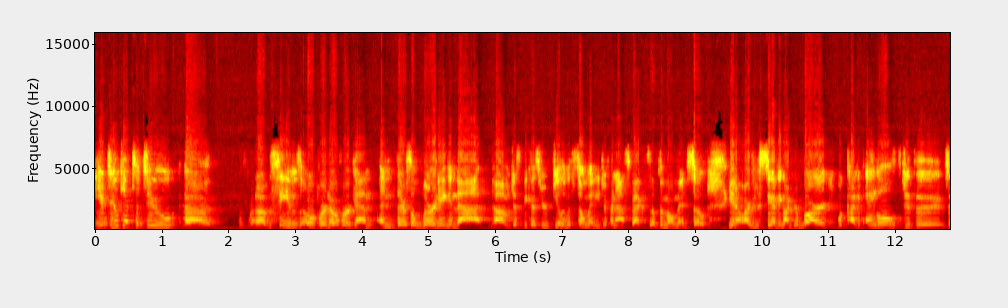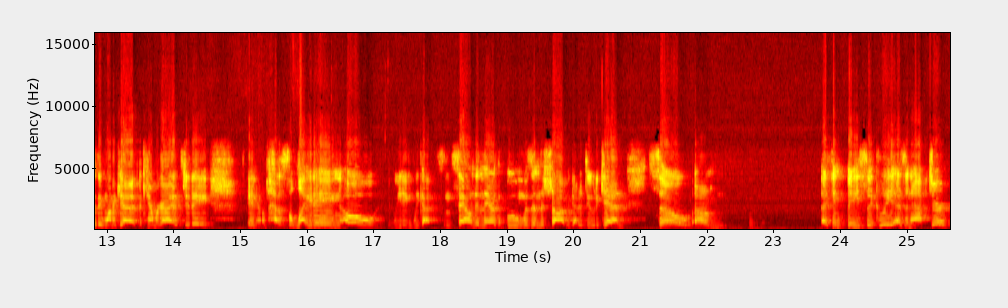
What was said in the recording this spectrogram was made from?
you do get to do. Uh, um, scenes over and over again, and there's a learning in that um, just because you're dealing with so many different aspects of the moment. So, you know, are you standing on your mark? What kind of angles do the do they want to get? The camera guys? Do they, you know, how's the lighting? Oh, we didn't, we got some sound in there. The boom was in the shot. We got to do it again. So, um, I think basically as an actor,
